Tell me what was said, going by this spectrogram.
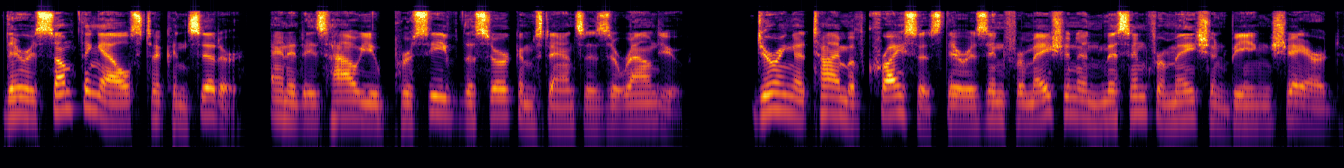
There is something else to consider, and it is how you perceive the circumstances around you. During a time of crisis there is information and misinformation being shared.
